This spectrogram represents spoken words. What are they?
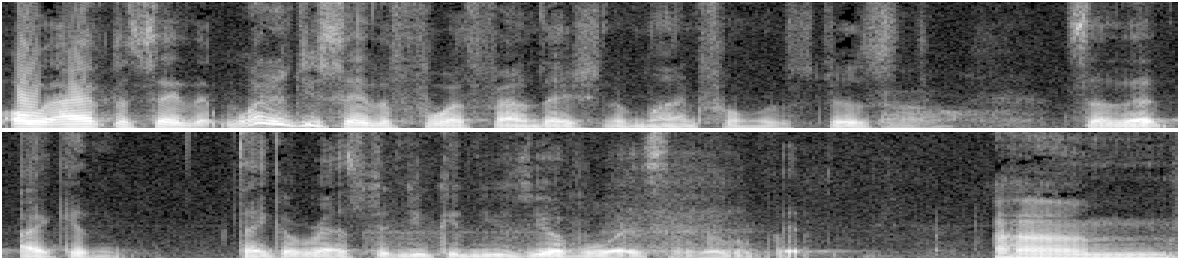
Oh, I have to say that. Why did you say the fourth foundation of mindfulness? Just so that I can take a rest and you can use your voice a little bit. Um,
